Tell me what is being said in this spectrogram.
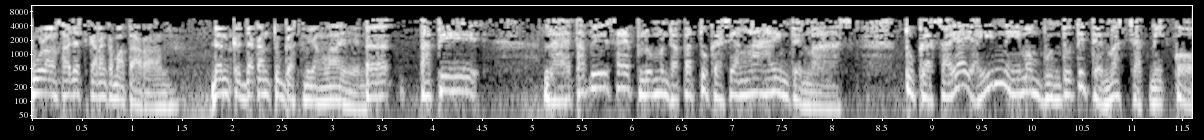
Pulang saja sekarang ke Mataram dan kerjakan tugasmu yang lain. Eh, tapi lah, tapi saya belum mendapat tugas yang lain, Denmas. Tugas saya ya ini membuntuti Denmas Jatmiko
